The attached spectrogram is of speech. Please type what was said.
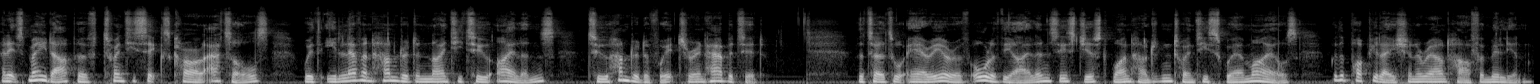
and it's made up of 26 coral atolls with 1192 islands, 200 of which are inhabited. The total area of all of the islands is just 120 square miles, with a population around half a million.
